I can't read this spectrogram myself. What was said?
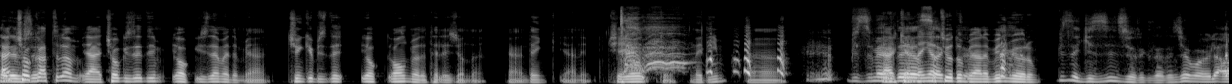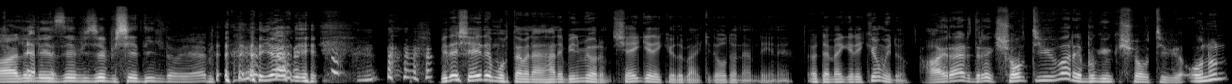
ben çok Televizyon- hatırlamıyorum. Yani çok izlediğim yok izlemedim yani. Çünkü bizde yok olmuyordu televizyonda. Yani denk yani şey yoktu. ne diyeyim? Ee, Bizim evde erkenden yasaktı. yatıyordum yani bilmiyorum. Biz de gizli izliyorduk zaten. Canım öyle aileyle izleyebileceği bir şey değildi o yani. yani bir de şey de muhtemelen hani bilmiyorum şey gerekiyordu belki de o dönemde yine. Ödeme gerekiyor muydu? Hayır hayır direkt Show TV var ya bugünkü Show TV. Onun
